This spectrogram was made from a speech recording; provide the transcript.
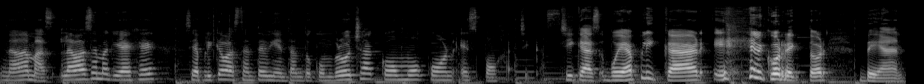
nada más. La base de maquillaje se aplica bastante bien tanto con brocha como con esponja, chicas. Chicas, voy a aplicar el corrector. Vean,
